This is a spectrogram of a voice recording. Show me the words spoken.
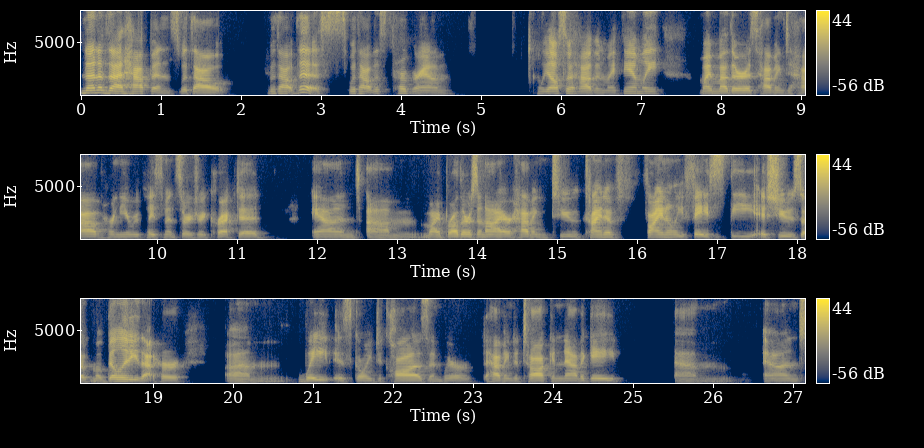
None of that happens without without this without this program. We also have in my family my mother is having to have her knee replacement surgery corrected. And um, my brothers and I are having to kind of finally face the issues of mobility that her um, weight is going to cause, and we're having to talk and navigate. Um, and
